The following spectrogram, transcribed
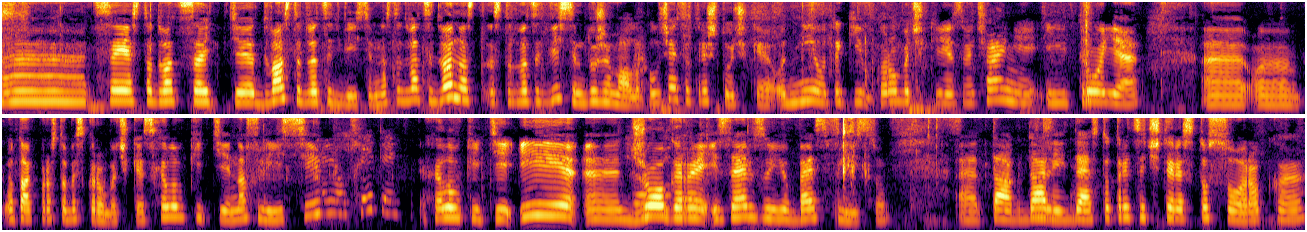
Е, Це 122, 128. На 122, на 128 дуже мало. Получається три штучки. Одні отакі в коробочці звичайні, і троє е, е, отак просто без коробочки. З Hello Kitty на флісі, Hello Kitty і е, джогери із Ельзою без флісу. Е, так, далі йде 134, 140. е,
